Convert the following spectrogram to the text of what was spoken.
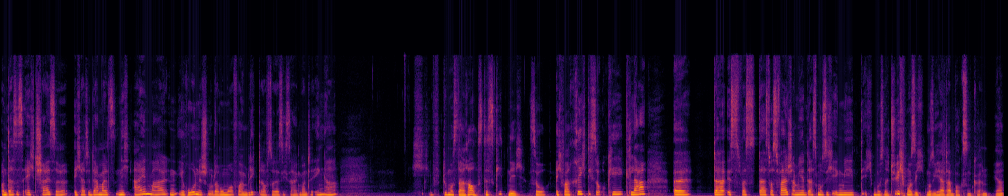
und das ist echt scheiße, ich hatte damals nicht einmal einen ironischen oder humorvollen Blick drauf, sodass ich sagen konnte, Inga, du musst da raus, das geht nicht. So, ich war richtig so, okay, klar, äh, da ist was, da ist was falsch an mir, das muss ich irgendwie, ich muss natürlich, muss ich, muss ich härter boxen können, ja.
